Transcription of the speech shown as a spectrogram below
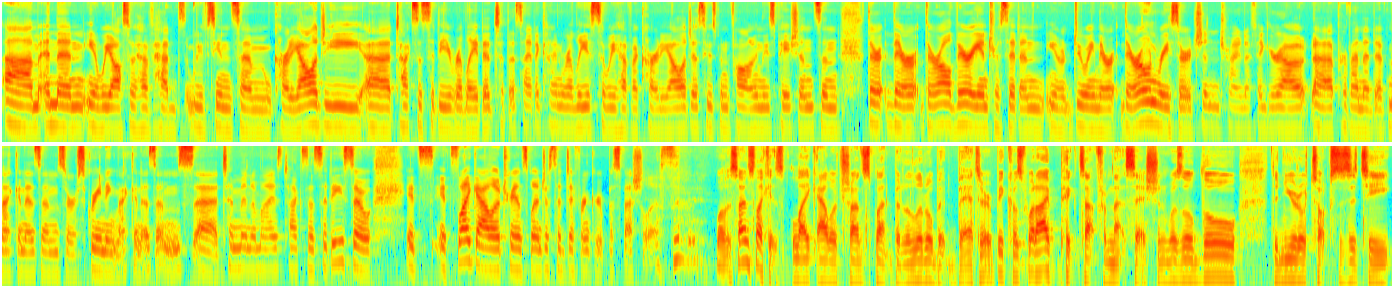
Um, and then, you know, we also have had we've seen some cardiology uh, toxicity related to the cytokine release. So we have a cardiologist who's been following these patients, and they're they're they're all very interested in you know doing their their own research and trying to figure out uh, preventative mechanisms mechanisms or screening mechanisms uh, to minimize toxicity. So it's it's like allotransplant, just a different group of specialists. well, it sounds like it's like allotransplant, but a little bit better because what I picked up from that session was although the neurotoxicity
